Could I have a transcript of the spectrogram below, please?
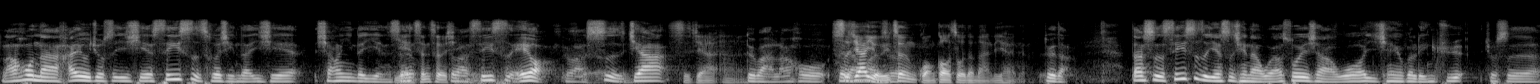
然后呢，还有就是一些 C 四车型的一些相应的衍生，衍生车型对吧？C 四 L 对吧？世嘉世嘉，嗯，对吧？然后这世嘉有一阵广告做的蛮厉害的。对的，但是 C 四这件事情呢，我要说一下，我以前有个邻居，就是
